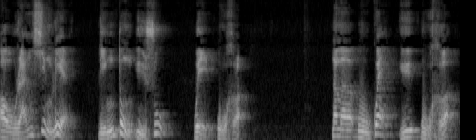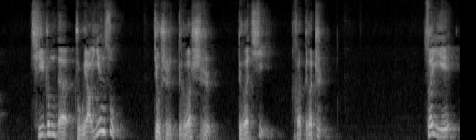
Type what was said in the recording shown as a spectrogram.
偶然性烈，灵动与疏为五合。那么五怪与五合，其中的主要因素就是得时、得气和得志。所以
